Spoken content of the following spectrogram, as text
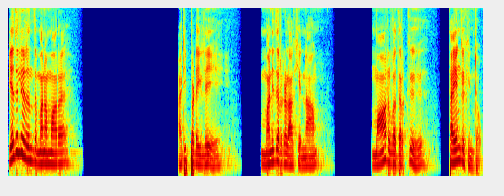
எதிலிருந்து மனம் மாற? அடிப்படையிலே மனிதர்களாகிய நாம் மாறுவதற்கு தயங்குகின்றோம்.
